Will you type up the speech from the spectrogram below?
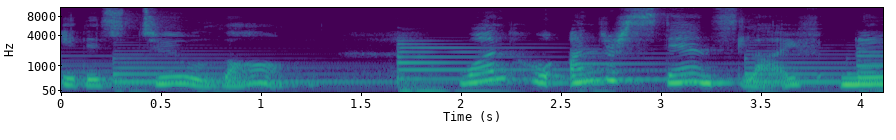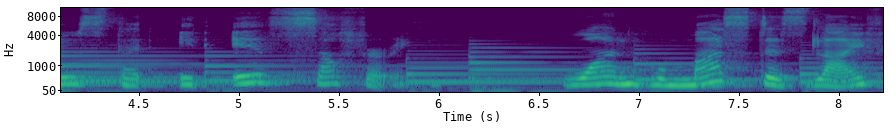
it is too long. One who understands life knows that it is suffering. One who masters life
